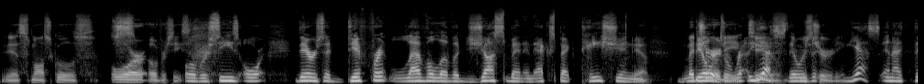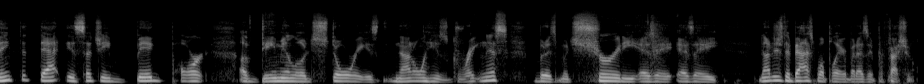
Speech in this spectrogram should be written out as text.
yeah, small schools or overseas. overseas or there's a different level of adjustment and expectation Yeah. built Maturity, around- too. yes there was a- Maturity. yes and i think that that is such a big part of Damian Lillard's story is not only his greatness but his maturity as a as a not just a basketball player but as a professional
